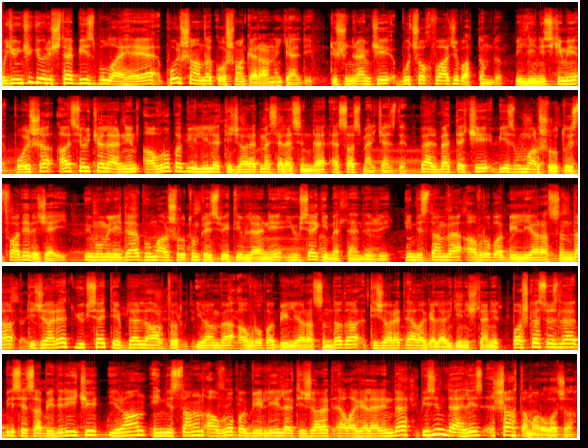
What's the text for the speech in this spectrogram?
Bugünkü görüşdə biz bu layihəyə Polşanı da qoşma qərarına gəldik. Düşünürəm ki, bu çox vacib addımdır. Bildiyiniz kimi, Polşa Asiya ölkələrinin Avropa Birliyi ilə ticarət məsələsində əsas mərkəzdir. Və əlbəttə ki, biz bu marşrutu istifadə edəcəyik. Ümumilikdə bu marşrutun perspektivlərini yüksək qiymətləndiririk. Hindistan və Avropa Birliyi arasında ticarət yüksək templərlə artır. İran və Avropa Birliyi arasında da ticarət əlaqələri genişlənir. Başqa sözlə biz hesab edirik ki, İran Hindistanın Avropa Birliyi ilə ticarət əlaqələrində bizim dəhliz şah damarı olacaq.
